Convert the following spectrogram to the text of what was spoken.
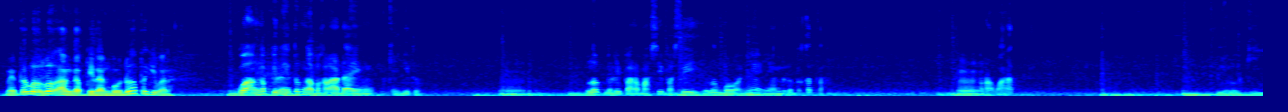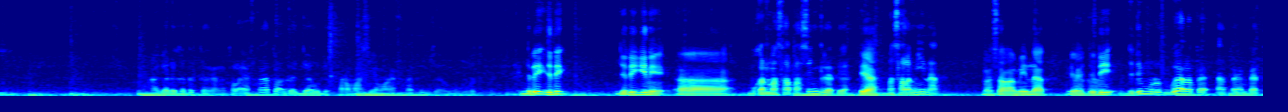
Nah itu lo, lo anggap pilihan bodoh apa gimana? gua anggap pilihan itu nggak bakal ada yang kayak gitu Hmm. lo milih farmasi pasti lo bawahnya yang deket-deket lah Hmm. perawat biologi agak deket-deket kan kalau FK tuh agak jauh deh farmasi sama FK tuh jauh menurut. Jadi jadi jadi gini eh, bukan masalah passing grade ya ya masalah minat masalah minat. Ya jadi jadi menurut gue LP, LPMPT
